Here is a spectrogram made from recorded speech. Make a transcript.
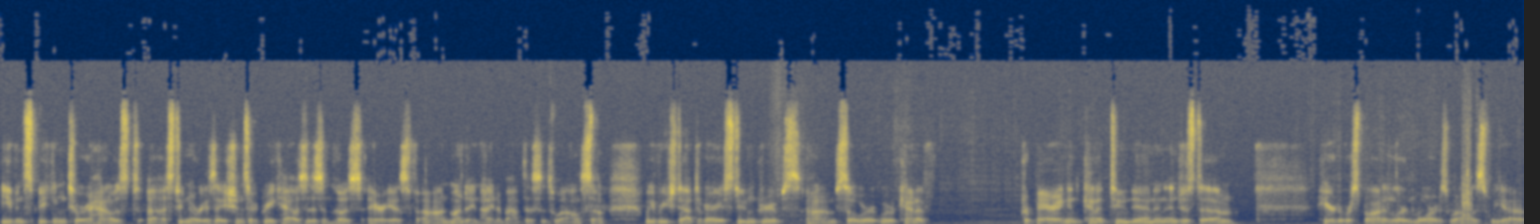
even speaking to our housed uh, student organizations, our Greek houses in those areas on Monday night about this as well. So we've reached out to various student groups. Um, so we're, we're kind of preparing and kind of tuned in and, and just um, here to respond and learn more as well as we uh,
